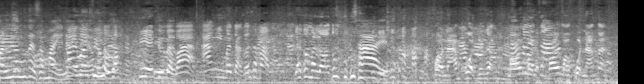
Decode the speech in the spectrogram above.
มันเรื่องตั้งแต่สมัยไหนไม่ว่าแล้วฟิลแบบว่ามันพี่เอฟิลแบบว่าอ้างอิงมาจากต้นฉบับ แล้วก็มาล้อต้นฉบับใช่ขอน้ำขวดนึงอะบอยขอบอยขอขวดน้ำหน่อยคน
